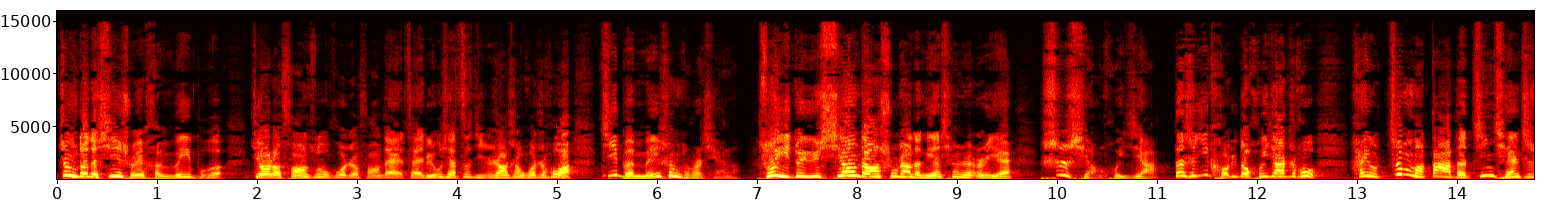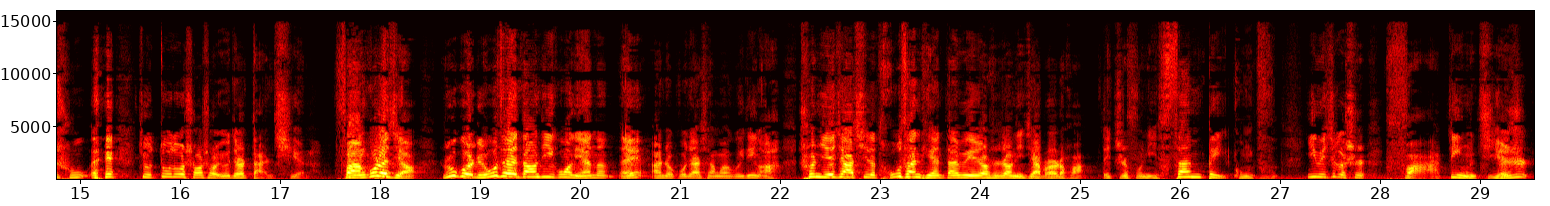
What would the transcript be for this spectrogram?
挣到的薪水很微薄，交了房租或者房贷，再留下自己日常生活之后啊，基本没剩多少钱了。所以，对于相当数量的年轻人而言，是想回家，但是一考虑到回家之后还有这么大的金钱支出，哎，就多多少少有点胆怯了。反过来讲，如果留在当地过年呢？哎，按照国家相关规定啊，春节假期的头三天，单位要是让你加班的话，得支付你三倍工资，因为这个是法定节日。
